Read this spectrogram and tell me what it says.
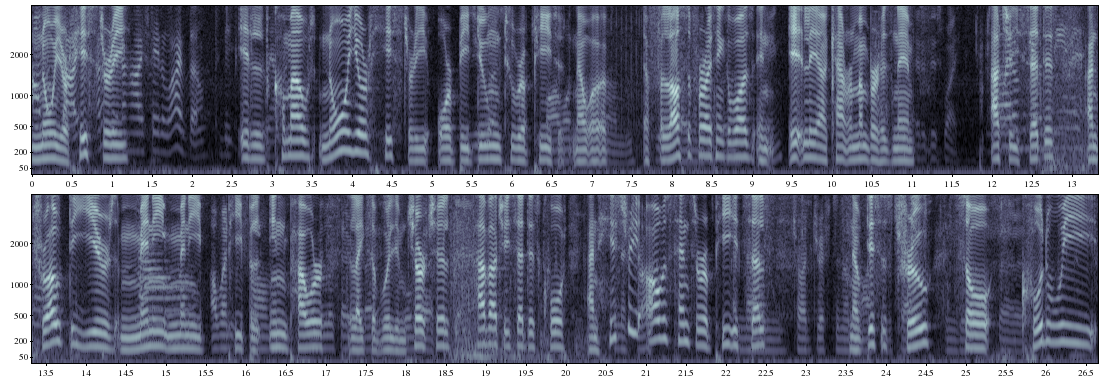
know your died. I don't even history, know how I stayed alive, though, to be it'll come out know your history or be doomed to repeat it. Now, uh, a philosopher, I think it was, in Italy, I can't remember his name, actually said this. And throughout the years, many, many people in power, the likes of William Churchill, have actually said this quote. And history always tends to repeat itself. Now, this is true. So, could we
